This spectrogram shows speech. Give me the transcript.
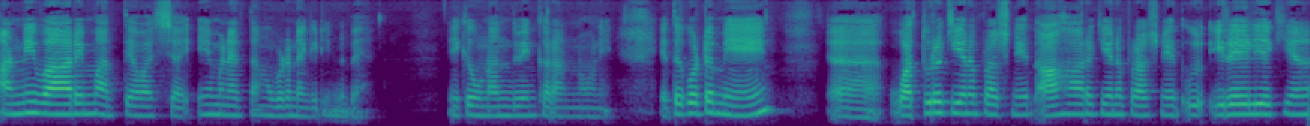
අනිවාර්යයෙන්ම අත්‍යවශ්‍යයි. එහෙම නැත්නම් ඔබට නැගිටින්න බෑ. ඒක උනන්දුවෙන් කරන්න ඕනේ. එතකොට මේ වතුර කියන ප්‍රශ්නේත් ආහාර කියන ප්‍රශ්නේත් ඉරේලිය කියන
